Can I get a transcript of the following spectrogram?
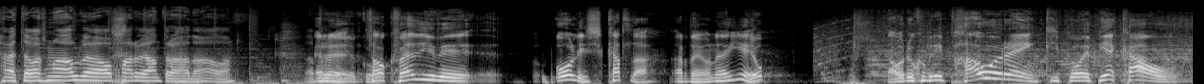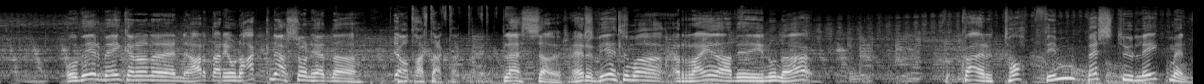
þetta var svona alveg á par við andra hana áðan. Það er þá góð. kveðjum við eh, Ólís kalla, Arna Jón, eða ég? Jú. Þá erum við komin í Power Rank í bóði BK og við erum með engan annan en Arnar Jón Agnarsson hérna Já, takk, takk, takk, takk. blessaður. Herru, við ætlum að ræða við því núna hvað eru topp 5 bestu leikmenn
